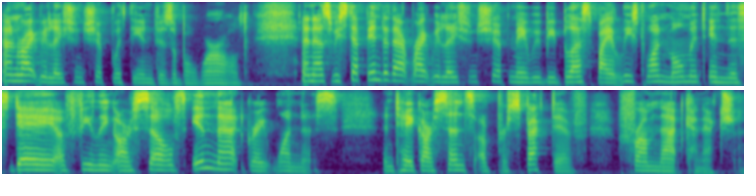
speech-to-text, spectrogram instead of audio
and right relationship with the invisible world. And as we step into that right relationship, may we be blessed by at least one moment in this day of feeling ourselves in that great oneness and take our sense of perspective from that connection.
